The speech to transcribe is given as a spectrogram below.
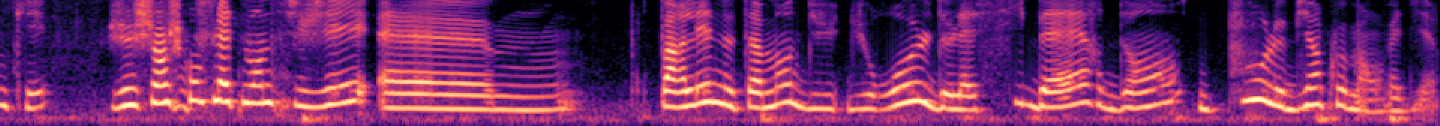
Ok. Je change complètement de sujet euh, pour parler notamment du, rôle de la cyber dans, pour le bien commun, on va dire.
